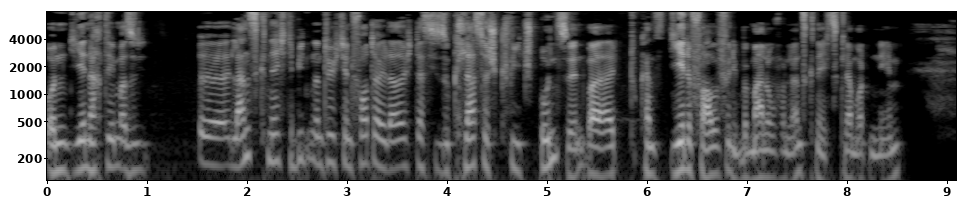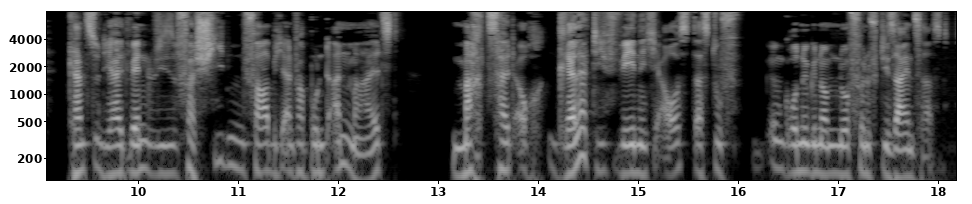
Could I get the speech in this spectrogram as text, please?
Und je nachdem, also äh, Landsknechte bieten natürlich den Vorteil dadurch, dass sie so klassisch quietschbunt sind, weil halt, du kannst jede Farbe für die Bemalung von Landsknechtsklamotten nehmen. Kannst du die halt, wenn du diese verschiedenen farbig einfach bunt anmalst, macht's halt auch relativ wenig aus, dass du im Grunde genommen nur fünf Designs hast.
